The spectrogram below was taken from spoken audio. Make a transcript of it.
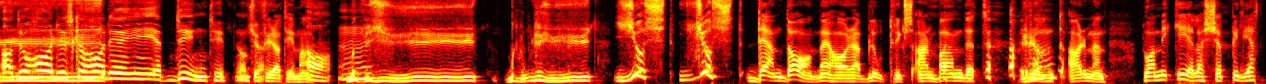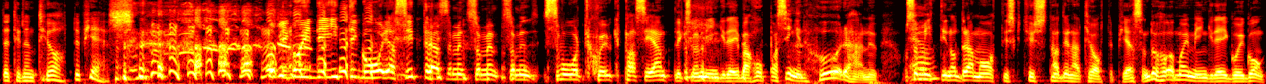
Ja, du, har, du ska ha det i ett dygn typ. något 24 timmar. Ja. Just, just den dagen när jag har det här blodtrycksarmbandet runt armen, då har Mikaela köpt biljetter till en teaterpjäs. och vi går ju dit igår, jag sitter här som en, som en, som en svårt sjuk patient liksom med min grej, bara hoppas ingen hör det här nu. Och så mitt i någon dramatisk tystnad i den här teaterpjäsen, då hör man ju min grej gå igång.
